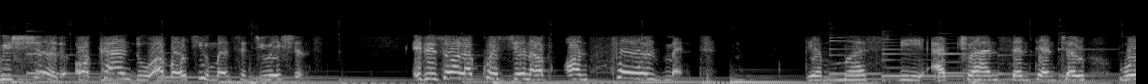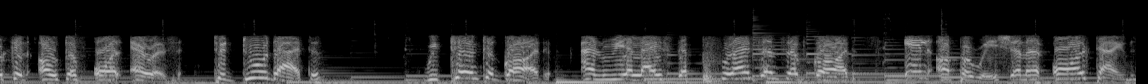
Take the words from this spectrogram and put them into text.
we should or can do about human situations. It is all a question of unfoldment. There must be a transcendental working out of all errors. To do that, we turn to God and realize the presence of God in operation at all times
